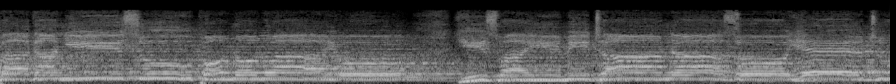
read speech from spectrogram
pagan Jesu pomonlajo, Jizwa imitana zojetu,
